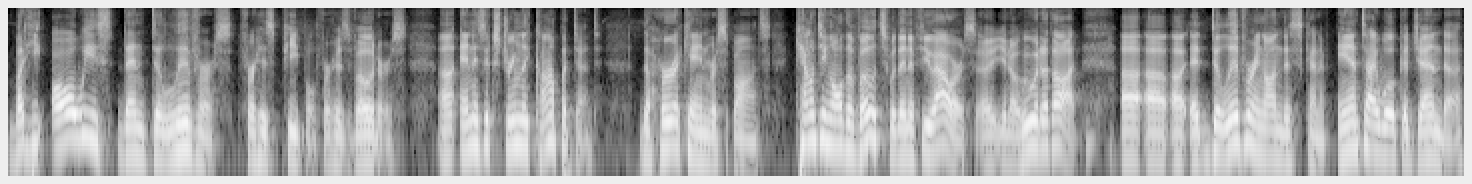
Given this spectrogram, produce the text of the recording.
but he always then delivers for his people for his voters uh, and is extremely competent the hurricane response, counting all the votes within a few hours. Uh, you know, who would have thought? Uh, uh, uh delivering on this kind of anti woke agenda,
